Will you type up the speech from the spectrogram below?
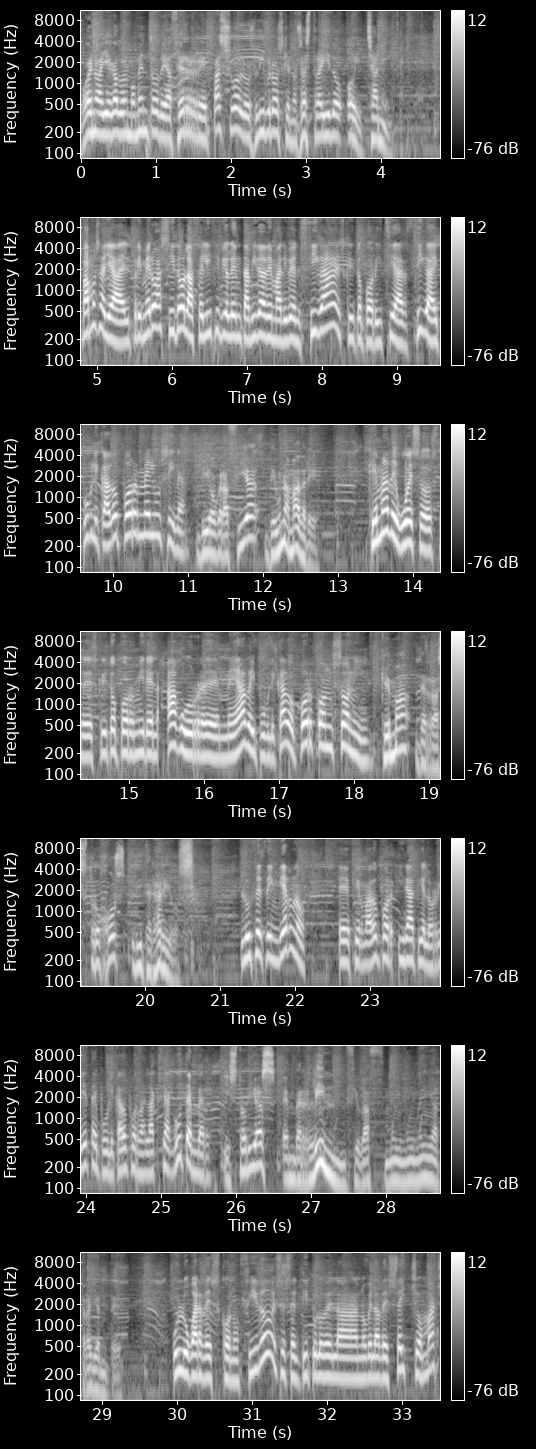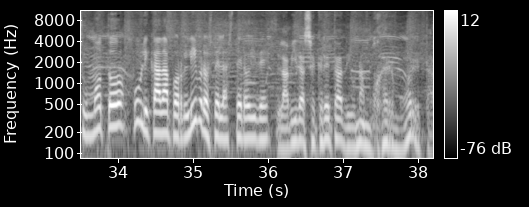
Bueno, ha llegado el momento de hacer repaso a los libros que nos has traído hoy, Chani. Vamos allá, el primero ha sido La feliz y violenta vida de Maribel Ziga, escrito por Itziar Ziga y publicado por Melusina. Biografía de una madre. Quema de huesos, eh, escrito por Miren Agur eh, Meave y publicado por Consoni. Quema de rastrojos literarios. Luces de invierno, eh, firmado por Irati Elorrieta y publicado por Galaxia Gutenberg. Historias en Berlín, ciudad muy, muy, muy atrayente. Un lugar desconocido, ese es el título de la novela de Seicho Matsumoto, publicada por Libros del Asteroide. La vida secreta de una mujer muerta.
